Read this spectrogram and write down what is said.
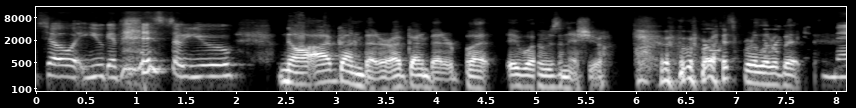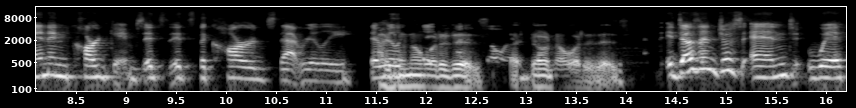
So you get pissed. So you, No, I've gotten better. I've gotten better, but it was, it was an issue for us for a little bit. men and card games. It's it's the cards that really that I don't know what it is. is. I don't know what it is. It doesn't just end with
